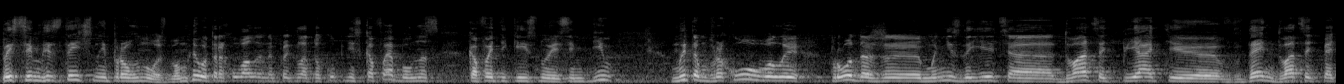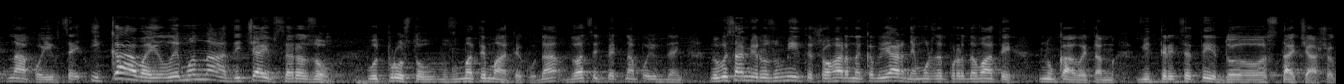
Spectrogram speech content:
песимістичний прогноз. Бо ми от рахували, наприклад, окупність кафе, бо у нас кафе тільки існує 7 днів. Ми там враховували продаж, е, мені здається, 25 е, в день 25 напоїв. Це і кава, і лимонад, і чай все разом. От просто в математику, да? 25 напоїв в день. Ну ви самі розумієте, що гарна кав'ярня може продавати ну, кави там від 30 до 100 чашок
